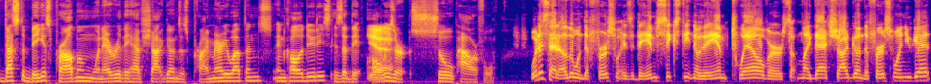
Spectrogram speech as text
that's the biggest problem whenever they have shotguns as primary weapons in Call of Duties is that they Yeah. always are so powerful. What is that other one? The first one is it the M16? No, the M12 or something like that shotgun. The first one you get,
